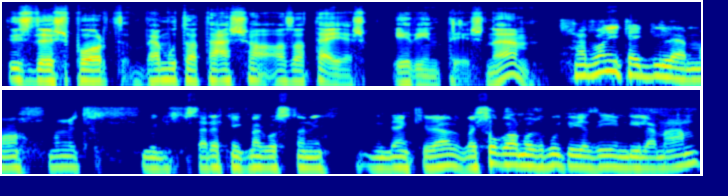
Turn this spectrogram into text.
küzdősport bemutatása az a teljes érintés, nem? Hát van itt egy dilemma, amit úgy szeretnék megosztani mindenkivel, vagy fogalmazok úgy, hogy az én dilemmám.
